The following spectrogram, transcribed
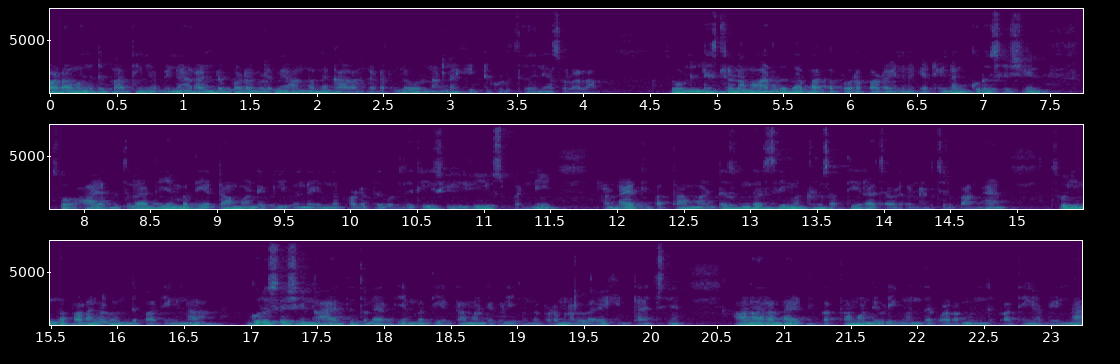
படம் வந்துட்டு பார்த்தீங்க அப்படின்னா ரெண்டு படங்களுமே அந்தந்த காலகட்டத்தில் ஒரு நல்ல ஹிட் கொடுத்ததுன்னே சொல்லலாம். ஸோ லிஸ்ட்டில் நம்ம அடுத்ததாக பார்க்க போகிற படம் என்னென்னு கேட்டிங்கன்னா குரு சிஷியன். ஸோ ஆயிரத்தி தொள்ளாயிரத்தி எண்பத்தி எட்டாம் ஆண்டு வெளிவந்த இந்த படத்தை வந்து ரீசி ரீயூஸ் பண்ணி ரெண்டாயிரத்தி பத்தாம் ஆண்டு சுந்தர் சி மற்றும் சத்யராஜ் அவர்கள் நடிச்சிருப்பாங்க. ஸோ இந்த படங்கள் வந்துட்டு பார்த்தீங்கன்னா குரு சிஷ்யன் ஆயிரத்தி தொள்ளாயிரத்தி எண்பத்தி எட்டாம் ஆண்டு வெளிவந்த படம் நல்லாவே ஹிட் ஆச்சு. ஆனால் ரெண்டாயிரத்தி பத்தாம் ஆண்டு வெளிவந்த படம் வந்து பார்த்தீங்க அப்படின்னா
